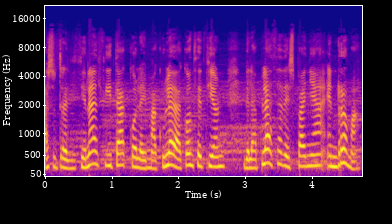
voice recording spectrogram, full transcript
a su tradicional cita con la Inmaculada Concepción de la Plaza de España en Roma.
